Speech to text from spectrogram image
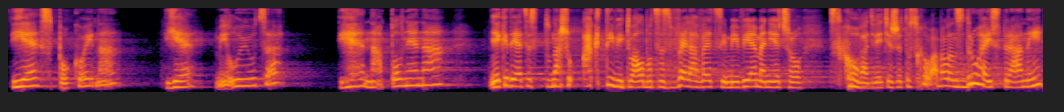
Je spokojná? Je milujúca? Je naplnená? Niekedy aj cez tú našu aktivitu alebo cez veľa vecí my vieme niečo schovať. Viete, že to schováme len z druhej strany,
